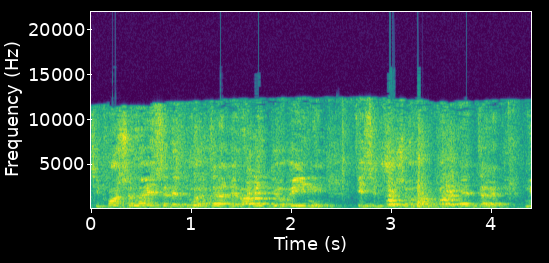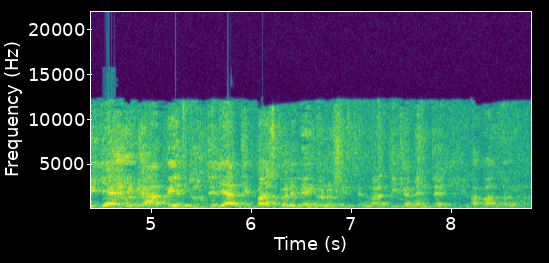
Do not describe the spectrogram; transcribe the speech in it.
Ci possono essere due o tre allevamenti ovini che si possono permettere migliaia di capi e tutti gli altri pascoli vengono sistematicamente abbandonati.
